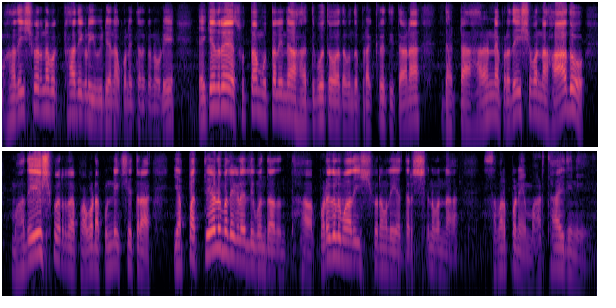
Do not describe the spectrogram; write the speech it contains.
ಮಹದೇಶ್ವರನ ಭಕ್ತಾದಿಗಳು ಈ ವಿಡಿಯೋನ ಕೊನೆ ತನಕ ನೋಡಿ. ಏಕೆಂದರೆ ಸುತ್ತಮುತ್ತಲಿನ ಅದ್ಭುತವಾದ ಒಂದು ಪ್ರಕೃತಿ ತಾಣ, ದಟ್ಟ ಅರಣ್ಯ ಪ್ರದೇಶವನ್ನು ಹಾದು ಮಹದೇಶ್ವರರ ಪಾವಡ ಪುಣ್ಯಕ್ಷೇತ್ರ ಎಪ್ಪತ್ತೇಳು ಮಲೆಗಳಲ್ಲಿ ಒಂದಾದಂತಹ ಪಡಗಲು ಮಹದೇಶ್ವರ ಮಲೆಯ ದರ್ಶನವನ್ನು ಸಮರ್ಪಣೆ ಮಾಡ್ತಾ ಇದ್ದೀನಿ.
